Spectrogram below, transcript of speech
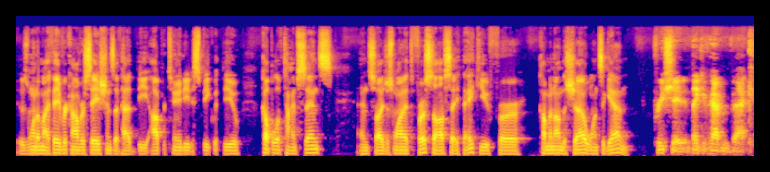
It was one of my favorite conversations. I've had the opportunity to speak with you a couple of times since. And so I just wanted to first off say thank you for coming on the show once again. Appreciate it. Thank you for having me back.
